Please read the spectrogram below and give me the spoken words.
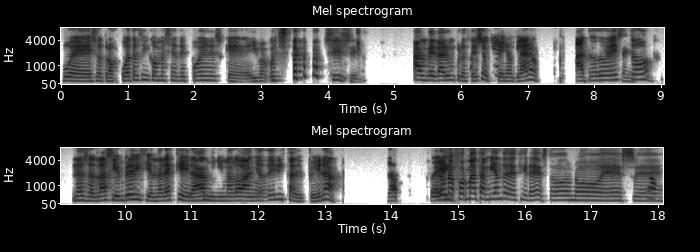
pues otros cuatro o cinco meses después que íbamos sí, sí. a empezar un proceso. Pero claro, a todo esto, nosotras siempre diciéndoles que era mínimo dos años de lista de espera. Era una forma también de decir, eh, esto no es eh,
